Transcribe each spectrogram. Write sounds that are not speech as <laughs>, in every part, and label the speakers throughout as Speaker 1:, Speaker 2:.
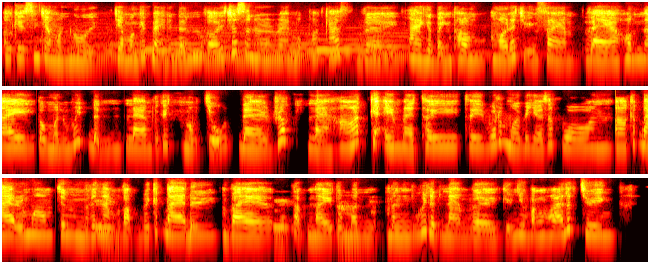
Speaker 1: Ok, xin chào mọi người. Chào mừng các bạn đã đến với Just Another Rant, một podcast về hai người bạn thân ngồi nói chuyện xàm. Và hôm nay tụi mình quyết định làm về cái một chủ đề rất là hot. Các em là thi thi với lớp 10 bây giờ sắp vô uh, cấp 3 rồi đúng không? Cho nên mình phải làm một tập về cấp 3 đi. Và tập này tụi mình mình quyết định làm về kiểu như văn hóa lớp chuyên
